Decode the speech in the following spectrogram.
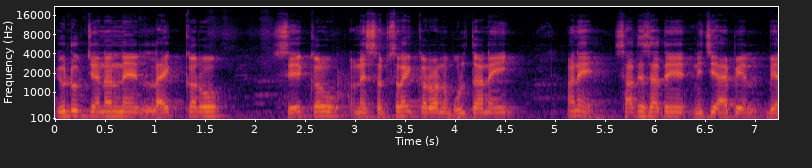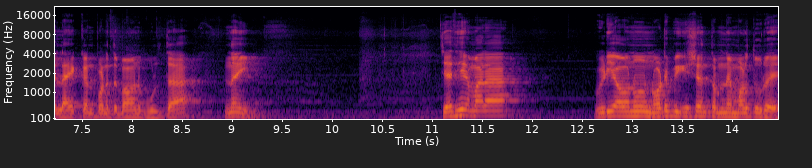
યુટ્યુબ ચેનલને લાઈક કરો શેર કરો અને સબસ્ક્રાઈબ કરવાનું ભૂલતા નહીં. અને સાથે સાથે નીચે આપેલ બે લાઇકન પણ દબાવવાનું ભૂલતા નહીં. જેથી અમારા વિડીયોનું નોટિફિકેશન તમને મળતું રહે.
